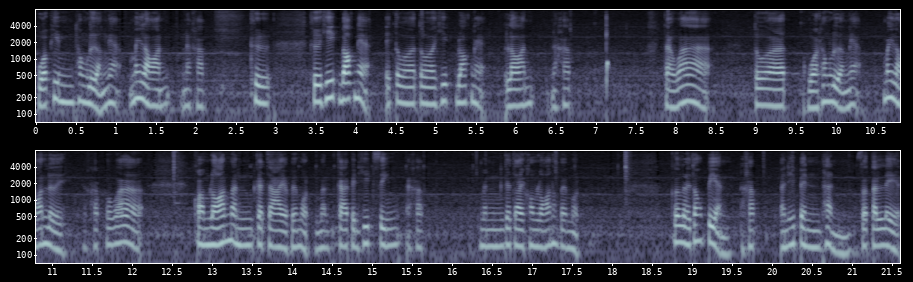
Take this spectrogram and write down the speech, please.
หัวพิมพ์ทองเหลืองเนี่ยไม่ร้อนนะครับ คือคือฮีทบล็อกเนี่ยไอตัวตัวฮีทบล็อกเนี่ยร้อนนะครับ แต่ว่าตัวหัวทองเหลืองเนี่ยไม่ร้อนเลยนะครับ เพราะว่าความร้อนมันกระจายออกไปหมด มันกลายเป็นฮีทซิงค์นะครับ มันกระจายความร้อนออกไปหมด ก็เลยต้องเปลี่ยนนะครับ อันนี้เป็นแผ่นสแตนเลส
